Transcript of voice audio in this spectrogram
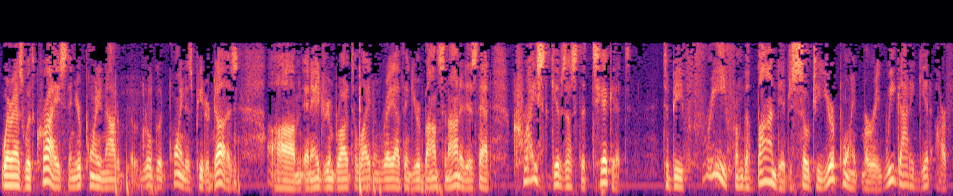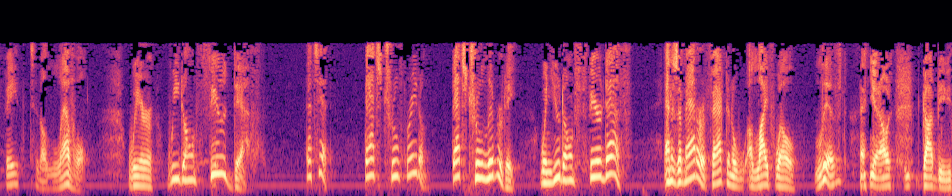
Whereas with Christ, and you're pointing out a real good point as Peter does, um, and Adrian brought it to light, and Ray, I think you're bouncing on it, is that Christ gives us the ticket to be free from the bondage. So to your point, Murray, we got to get our faith to the level where we don't fear death. That's it. That's true freedom. That's true liberty when you don't fear death. And as a matter of fact, in a, a life well lived, you know, God be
